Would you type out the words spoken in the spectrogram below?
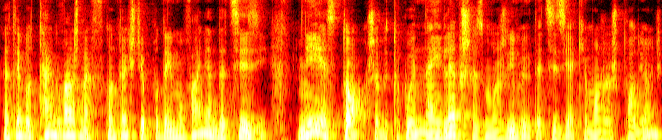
Dlatego tak ważne w kontekście podejmowania decyzji nie jest to, żeby to były najlepsze z możliwych decyzji, jakie możesz podjąć,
